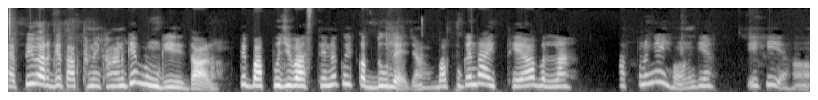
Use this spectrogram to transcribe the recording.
ਹੈਪੀ ਵਰਗੇ ਤਾਂ ਆਥਣੇ ਖਾਣਗੇ ਮੂੰਗੀ ਦੀ ਦਾਲ। ਤੇ ਬਾਪੂ ਜੀ ਵਾਸਤੇ ਨਾ ਕੋਈ ਕੱਦੂ ਲੈ ਜਾ। ਬਾਪੂ ਕਹਿੰਦਾ ਇੱਥੇ ਆ ਬੱਲਾਂ ਆਪਣੀਆਂ ਹੀ ਹੋਣਗੀਆਂ, ਇਹੀ ਆ, ਹਾਂ।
